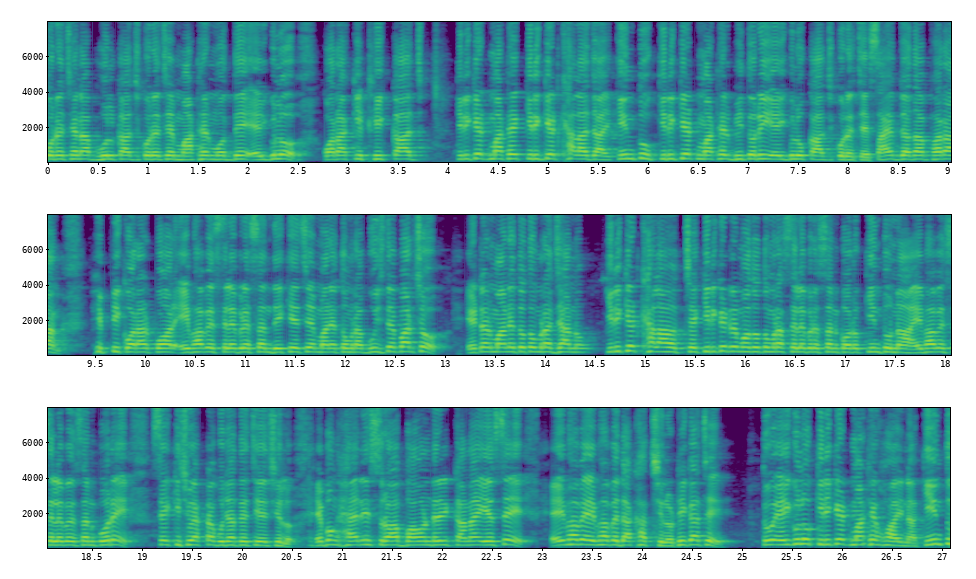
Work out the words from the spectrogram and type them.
করেছে না, ভুল কাজ করেছে, মাঠের মধ্যে এইগুলো করা কি ঠিক কাজ? ক্রিকেট মাঠে ক্রিকেট খেলা যায়, কিন্তু ক্রিকেট মাঠের ভিতরেই এইগুলো কাজ করেছে। সাহেব সাহেবজাদা ফারহান ফিফটি করার পর এইভাবে সেলিব্রেশন দেখিয়েছে মানে তোমরা বুঝতে পারছ? এটার মানে তো তোমরা জানো। ক্রিকেট খেলা হচ্ছে, ক্রিকেটের মতো তোমরা সেলিব্রেশন করো, কিন্তু না, এভাবে সেলিব্রেশন করে সে কিছু একটা বোঝাতে চেয়েছিল। এবং হ্যারিস রফ বাউন্ডারির কানায় এসে এইভাবে এইভাবে দেখাচ্ছিল, ঠিক আছে? তো এইগুলো ক্রিকেট মাঠে হয় না, কিন্তু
